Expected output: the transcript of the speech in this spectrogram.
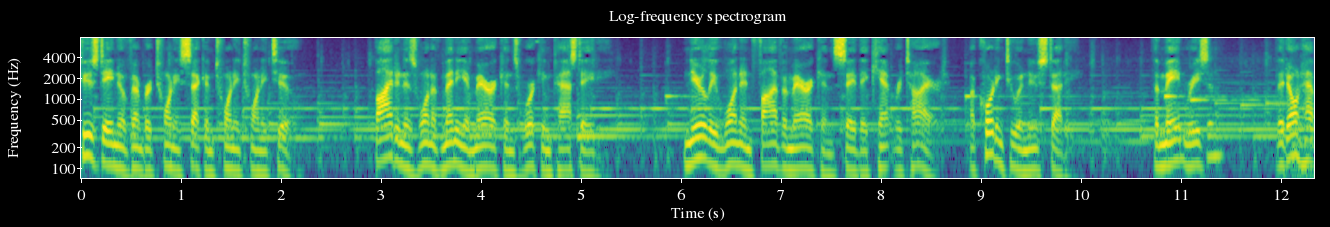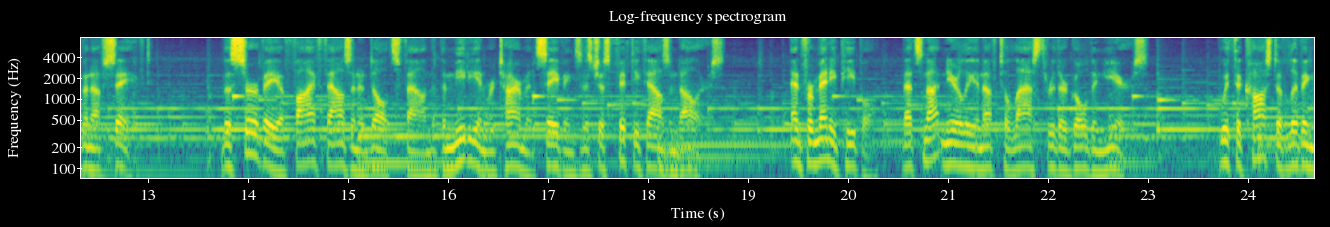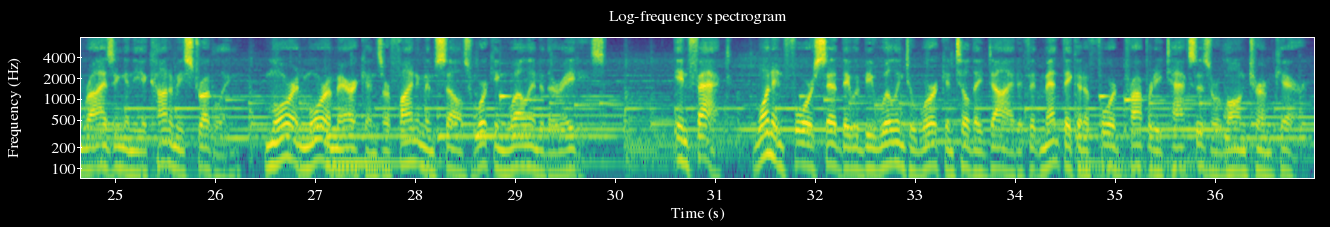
Tuesday, November 22, 2022. Biden is one of many Americans working past 80. Nearly one in five Americans say they can't retire, according to a new study. The main reason? They don't have enough saved. The survey of 5,000 adults found that the median retirement savings is just $50,000. And for many people, that's not nearly enough to last through their golden years. With the cost of living rising and the economy struggling, more and more Americans are finding themselves working well into their 80s. In fact, one in four said they would be willing to work until they died if it meant they could afford property taxes or long term care.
